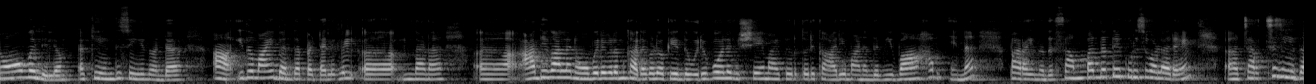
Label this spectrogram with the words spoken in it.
നോവലിലും ഒക്കെ എന്ത് ചെയ്യുന്നുണ്ട്? ആ ഇതുമായി ബന്ധപ്പെട്ട അല്ലെങ്കിൽ എന്താണ് ആദ്യകാല നോവലുകളും കഥകളും ഒക്കെ എന്ത് ഒരുപോലെ വിഷയമായി തീർത്തൊരു കാര്യമാണ് എന്ത് വിവാഹം എന്ന് പറയുന്നത്. സംബന്ധത്തെക്കുറിച്ച് വളരെ ചർച്ച ചെയ്ത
